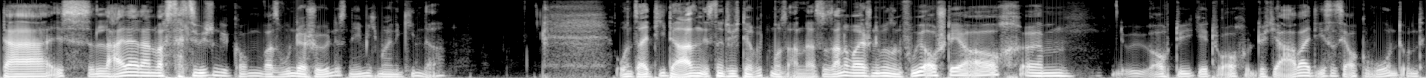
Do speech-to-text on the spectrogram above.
da ist leider dann was dazwischen gekommen, was wunderschön ist, nämlich meine Kinder. Und seit die da sind, ist natürlich der Rhythmus anders. Susanne war ja schon immer so ein Frühaufsteher auch. Ähm, auch die geht auch durch die Arbeit, die ist es ja auch gewohnt und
